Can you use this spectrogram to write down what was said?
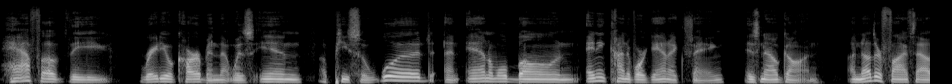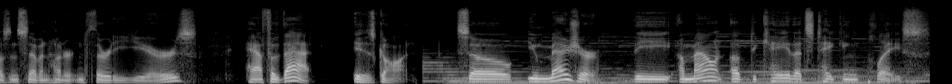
half of the radiocarbon that was in a piece of wood, an animal bone, any kind of organic thing is now gone. Another 5,730 years, half of that is gone. So you measure the amount of decay that's taking place.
